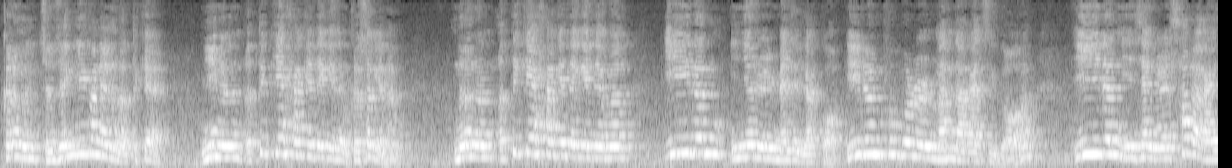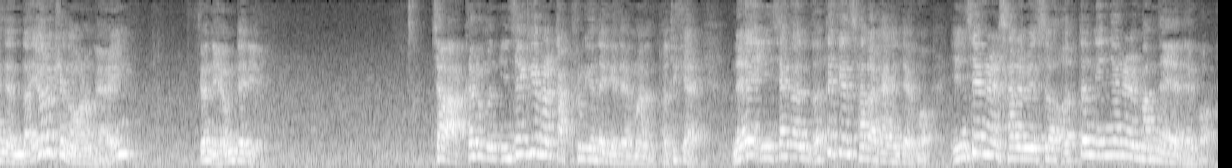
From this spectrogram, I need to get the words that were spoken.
그러면 전생기간에는 어떻게? 니는 어떻게 하게 되게 되면 그 속에는 너는 어떻게 하게 되게 되면 이런 인연을 맺어갖고 이런 부부를 만나가지고 이런 인생을 살아가야 된다. 이렇게 나오는 거야. 그 내용들이. 자, 그러면 인생계를 딱 풀게 되게 되면 어떻게? 내 인생은 어떻게 살아가야 되고 인생을 살면서 어떤 인연을 만나야 되고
